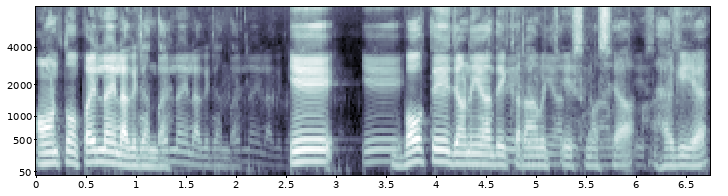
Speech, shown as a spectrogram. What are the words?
ਆਉਣ ਤੋਂ ਪਹਿਲਾਂ ਹੀ ਲੱਗ ਜਾਂਦਾ। ਇਹ ਬਹੁਤੇ ਜਾਣਿਆਂ ਦੇ ਘਰਾਂ ਵਿੱਚ ਇਹ ਸਮੱਸਿਆ ਹੈਗੀ ਹੈ।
